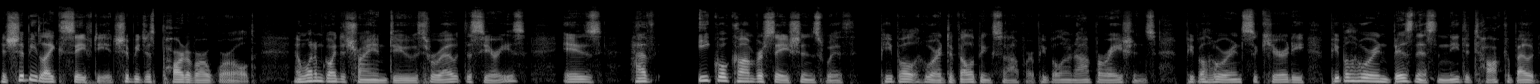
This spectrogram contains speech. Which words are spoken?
It should be like safety, it should be just part of our world. And what I'm going to try and do throughout the series is have equal conversations with people who are developing software, people in operations, people who are in security, people who are in business and need to talk about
